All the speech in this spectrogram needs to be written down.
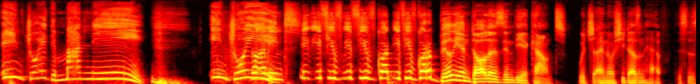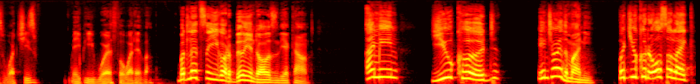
enjoy the money. enjoy No, I mean, it. if, if you've if you've got if you've got a billion dollars in the account, which I know she doesn't have, this is what she's maybe worth or whatever. But let's say you got a billion dollars in the account. I mean, you could enjoy the money, but you could also like,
